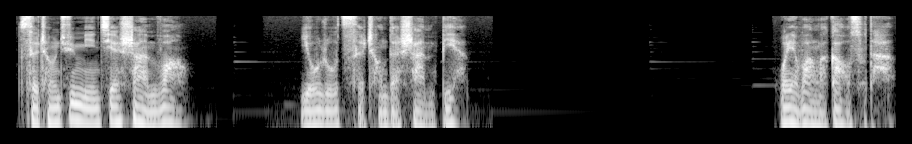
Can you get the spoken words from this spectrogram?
此城居民皆善忘，犹如此城的善变。我也忘了告诉他，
